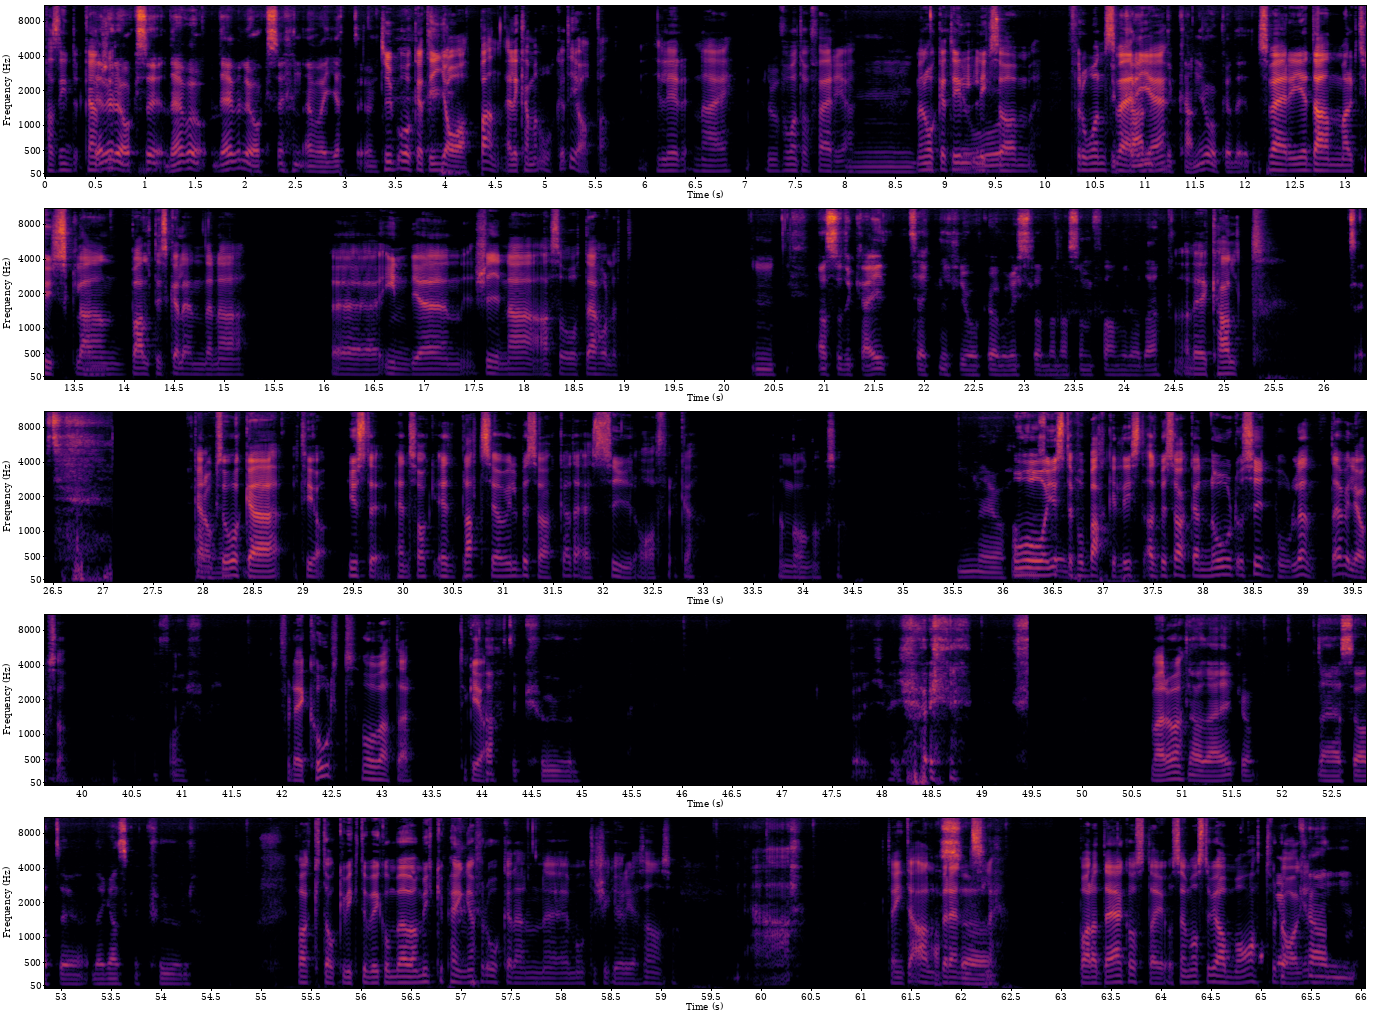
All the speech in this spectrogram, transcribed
Fast inte Det kanske. vill jag också, det, var, det vill jag också när jag var jätteung. Typ åka till Japan. Eller kan man åka till Japan? Eller nej, då får man ta färja. Mm, Men åka till jo, liksom från du Sverige. Kan, du kan ju åka dit. Sverige, Danmark, Tyskland, baltiska länderna. Eh, Indien, Kina, alltså åt det hållet. Mm. Alltså du kan ju tekniskt åka över Ryssland men alltså fan vill jag det? Ja, det är kallt. Kan Fan, också åka till, just det, en sak, en plats jag vill besöka det är Sydafrika. Någon gång också. Nej, Och just det, på bucket list, att besöka Nord och Sydpolen. Det vill jag också. Oj, oj. För det är coolt att vara där. Tycker jag. Ah, det är kul. Oj, oj, oj. Vadå? Ja, det är kul. Nej, jag sa att det, det är ganska kul. Fuck dock Viktor, vi kommer behöva mycket pengar för att åka den eh, motorcykelresan alltså. Ah, Tänk dig all Alltså- bränsle. Bara det kostar ju. Och sen måste vi ha mat för jag dagen. kan,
